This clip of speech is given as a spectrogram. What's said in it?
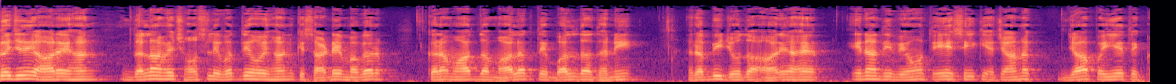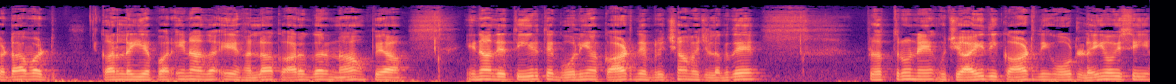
ਗਜਦੇ ਆ ਰਹੇ ਹਨ। ਦਲਾਂ ਵਿੱਚ ਹੌਸਲੇ ਵਧੇ ਹੋਏ ਹਨ ਕਿ ਸਾਡੇ ਮਗਰ ਕਰਮਾਤ ਦਾ ਮਾਲਕ ਤੇ ਬਲ ਦਾ ਧਨੀ ਰੱਬੀ ਜੋਦਾ ਆ ਰਿਹਾ ਹੈ। ਇਹਨਾਂ ਦੀ ਵਿਉਂਤ ਇਹ ਸੀ ਕਿ ਅਚਾਨਕ ਜਾ ਪਈਏ ਤੇ ਕਟਾਵਟ ਕਰ ਲਈਏ, ਪਰ ਇਹਨਾਂ ਦਾ ਇਹ ਹੱਲਾ ਕਾਰਗਰ ਨਾ ਪਿਆ। ਇਹਨਾਂ ਦੇ ਤੀਰ ਤੇ ਗੋਲੀਆਂ ਕਾਠ ਦੇ ਬ੍ਰਿਛਾਂ ਵਿੱਚ ਲੱਗਦੇ ਪ੍ਰਤਰੂ ਨੇ ਉਚਾਈ ਦੀ ਕਾਠ ਦੀ ਓਟ ਲਈ ਹੋਈ ਸੀ।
